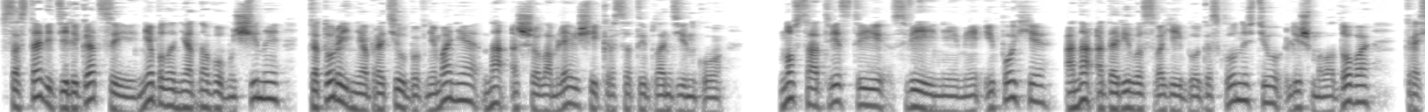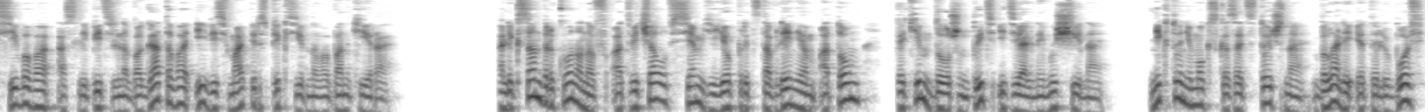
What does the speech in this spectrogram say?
В составе делегации не было ни одного мужчины, который не обратил бы внимания на ошеломляющей красоты блондинку, но в соответствии с веяниями эпохи она одарила своей благосклонностью лишь молодого, красивого, ослепительно богатого и весьма перспективного банкира. Александр Кононов отвечал всем ее представлениям о том, каким должен быть идеальный мужчина. Никто не мог сказать точно, была ли это любовь,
